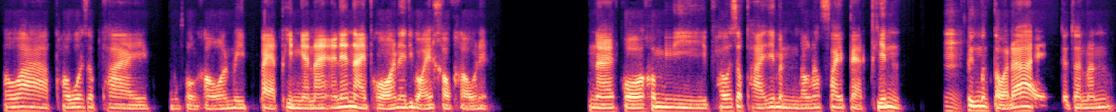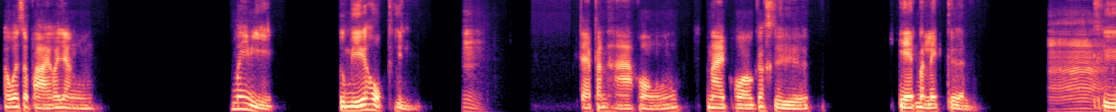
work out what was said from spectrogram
เพราะว่า power supply ของ ของเขามันมีแปดพินไง นาย อันนี้นายพอเนี่ยที่บอกให้เขาเขาเนี่ย นายพอเขามี power supply ที่มันรองรับไฟแปด pin อืม ซึ่งมันต่อได้ แต่ตอนนั้น power supply ก็ยัง ไม่มี คือมีแค่หก pin อืม แต่ปัญหาของนายพอก็คือเคสมันเล็กเกิน อ่า คือ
